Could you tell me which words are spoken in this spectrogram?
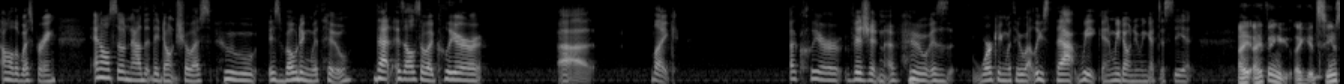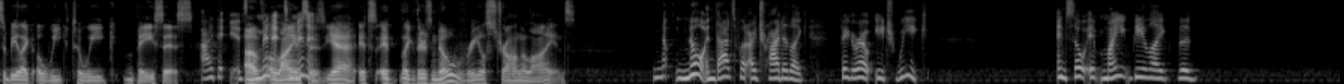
all the whispering. And also now that they don't show us who is voting with who, that is also a clear uh like a clear vision of who is working with who at least that week and we don't even get to see it. I, I think like it seems to be like a week to week basis I think it's of minute alliances. to minute. Yeah, it's it like there's no real strong alliance. No, no, and that's what I try to like figure out each week. And so it might be like the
